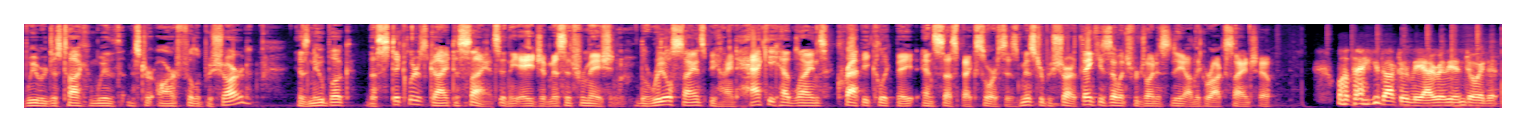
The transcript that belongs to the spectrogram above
We were just talking with Mr. R. Philip Bouchard. His new book, The Stickler's Guide to Science in the Age of Misinformation The Real Science Behind Hacky Headlines, Crappy Clickbait, and Suspect Sources. Mr. Bouchard, thank you so much for joining us today on the Grok Science Show. Well, thank you, Dr. Lee. I really enjoyed it.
